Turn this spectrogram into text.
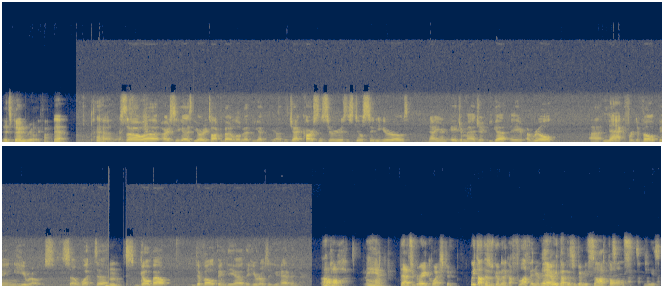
It's been really fun. Yeah. so, uh, all right. So you guys, you already talked about it a little bit. You got you know, the Jack Carson series, the Steel City Heroes. Now you're in Age of Magic. You got a, a real uh, knack for developing heroes. So, what uh, hmm. go about developing the uh, the heroes that you have in there? Oh, Man, that's a great question. We thought this was going to be like a fluff interview. Yeah, we thought this was going to be softballs. Jeez.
